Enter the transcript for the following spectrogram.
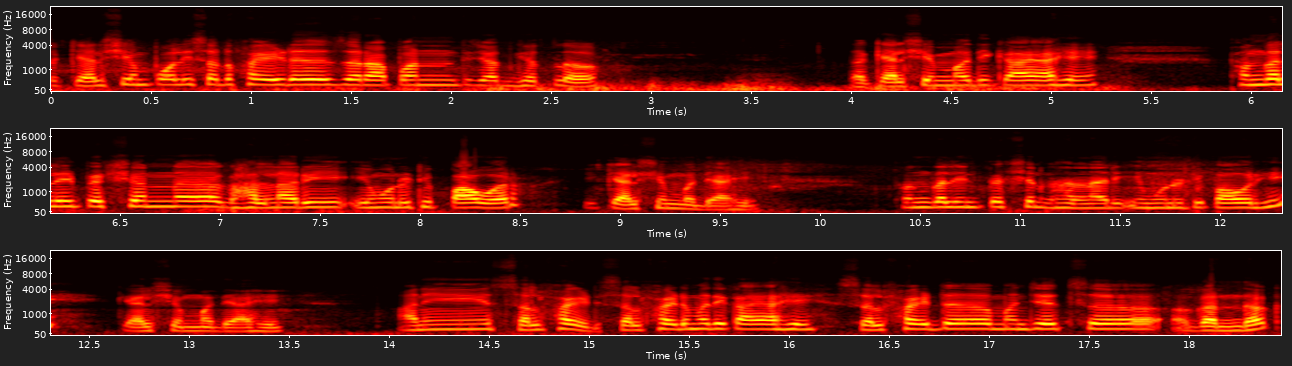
तर कॅल्शियम पॉलिसल्फाईड जर आपण त्याच्यात घेतलं तर कॅल्शियममध्ये काय आहे? फंगल इन्फेक्शन घालणारी इम्युनिटी पॉवर ही कॅल्शियममध्ये आहे. फंगल इन्फेक्शन घालणारी इम्युनिटी पॉवर ही कॅल्शियममध्ये आहे. आणि सल्फाईड सल्फाईडमध्ये काय आहे? सल्फाईड म्हणजेच गंधक.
